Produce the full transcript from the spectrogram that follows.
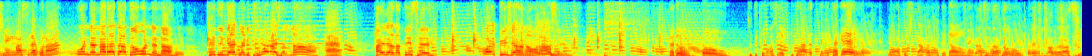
শিং মাছ রাখো না? উন্না না রে দাদু উন্না না। সেদিন এক বেটি থুয়ার আইসাল না হ্যাঁ হাইরাটা দিছে ওই বিষে হান আমার আছে দাদু ও। যদি তোমার কাছে একটু আধার থেকে থাকে তুমি আমার বসে আধার খেতে দাও। ঠিক আছে দাদু একটু কাদার আছে।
